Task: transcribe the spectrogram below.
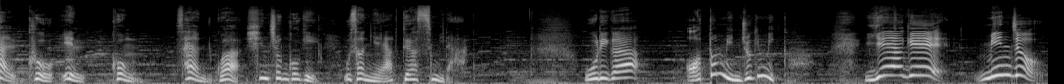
8910 사연과 신청곡이 우선 예약되었습니다. 우리가 어떤 민족입니까? 예약의 민족!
